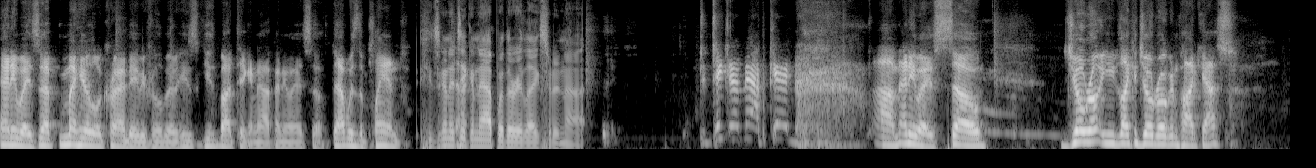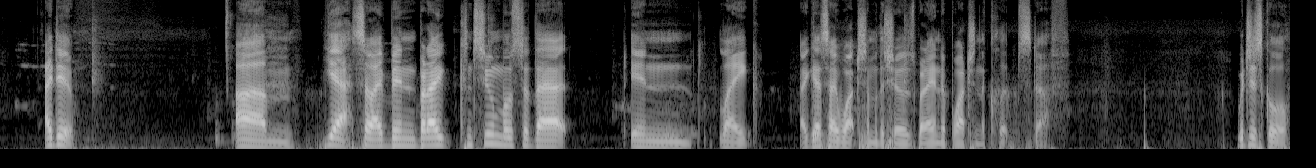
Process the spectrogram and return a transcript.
Anyways, uh, you might hear a little crying baby for a little bit. He's he's about to take a nap anyway, so that was the plan. he's gonna take a nap whether he likes it or not To take a nap, kid. Um. Anyways, so Joe, Ro- you'd like a Joe Rogan podcast? i do um yeah so i've been but i consume most of that in like i guess i watch some of the shows but i end up watching the clip stuff which is cool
